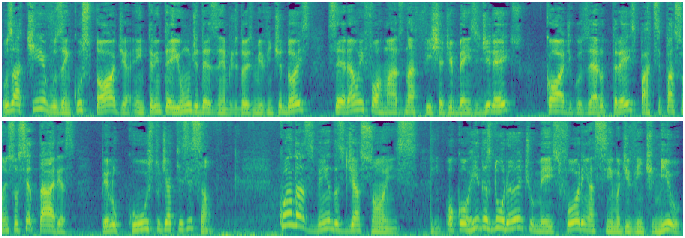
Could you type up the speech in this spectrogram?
Os ativos em custódia em 31 de dezembro de 2022 serão informados na ficha de bens e direitos, código 03 participações societárias, pelo custo de aquisição. Quando as vendas de ações ocorridas durante o mês forem acima de 20 mil,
